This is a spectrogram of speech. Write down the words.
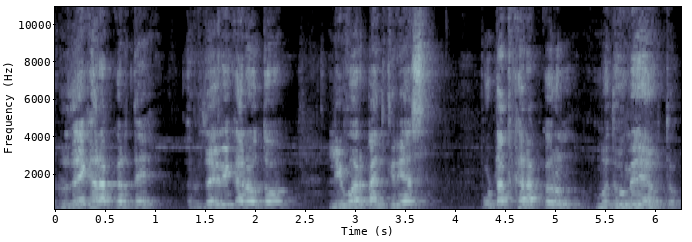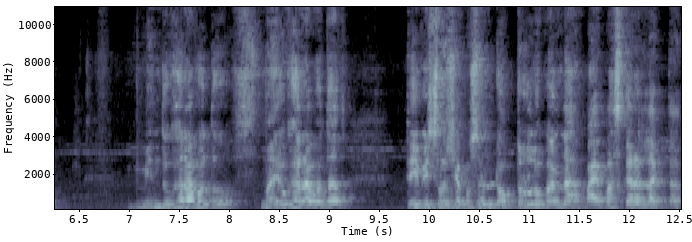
हृदय खराब करते हृदयविकार होतो लिव्हर पॅनक्रियास पोटात खराब करून मधुमेह होतो. मेंदू खराब होतो स्नायू खराब होतात. तेवीस वर्षापासून डॉक्टर लोकांना बायपास करायला लागतात.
